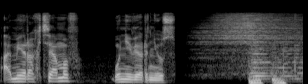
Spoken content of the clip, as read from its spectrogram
Амир Ахтямов, Универ News. Thank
